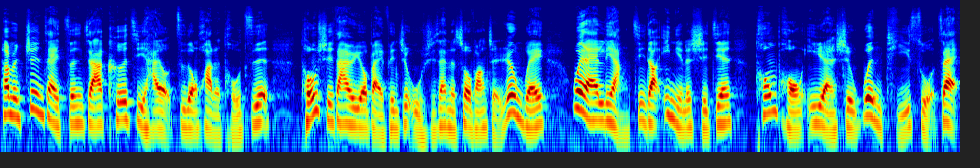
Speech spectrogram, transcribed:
他们正在增加科技还有自动化的投资。同时，大约有百分之五十三的受访者认为，未来两季到一年的时间，通膨依然是问题所在。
